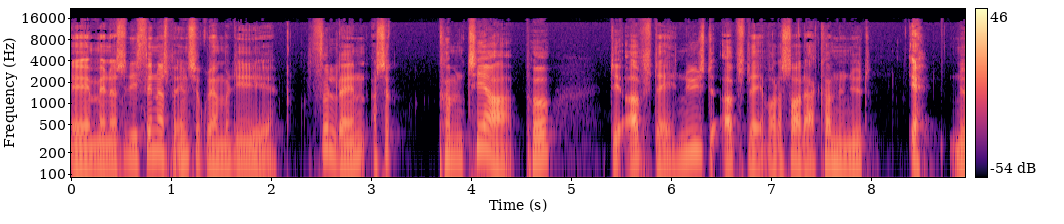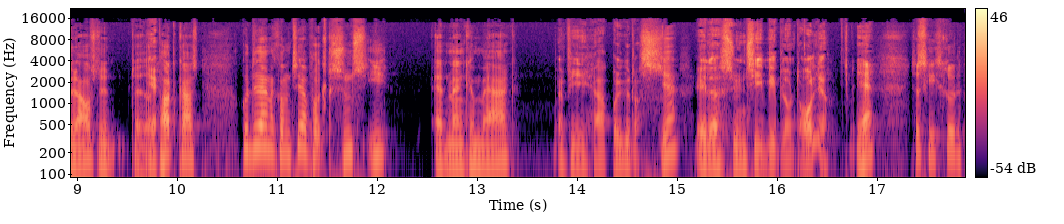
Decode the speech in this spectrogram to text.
Øh, men altså lige finde os på Instagram og lige øh, følg derinde, og så kommentere på det opslag, nyeste opslag, hvor der står, der er kommet nyt. Nyt afsnit, der hedder Ja. podcast. Gå lige derind og kommentere på, synes I, at man kan mærke, at vi har rykket os. Ja. Eller synes I, at vi er blevet dårligere? Ja, så skal I ikke skrive det.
